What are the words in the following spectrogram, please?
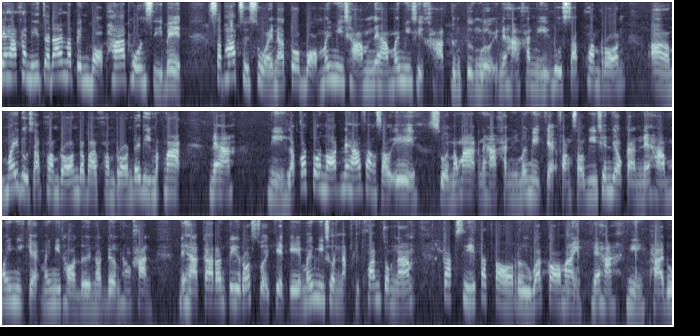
นะคะคันนี้จะได้มาเป็นเบาะผ้าโทนสีเบจสภาพสวยๆนะ ตัวเบาะไม่มีช้ำนะคะไม่มีฉีกขาดตึงๆเลยนะคะคันนี้ดูดซับความร้อนอ่าไม่ดูดซับความร้อนระบายความร้อนได้ดีมากๆนะคะ นี่แล้วก็ตัวน็อตนะคะ ฝั่งเสา A สวยมากๆนะคะคันนี้ไม่มีแกะฝั่งเสา B เช่นเดียวกันนะคะไม่มีแกะไม่มีถอดเลยน็อตเดิมทั้งคันนะคะการันตีรถสวยเกรด A ไม่มีชนหนักพลิกคว่ำจมน้ำกับสีตัดต่อหรือว่ากอใหม่นะคะนี่พาดู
